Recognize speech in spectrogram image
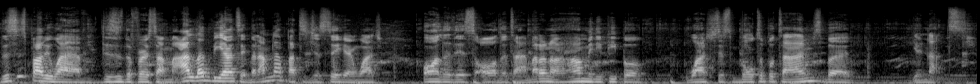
This is probably why I've, this is the first time I love Beyonce, but I'm not about to just sit here and watch all of this all the time. I don't know how many people watch this multiple times, but you're nuts.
